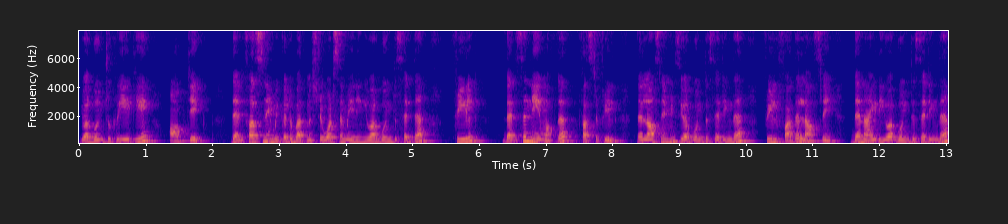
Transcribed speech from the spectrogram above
You are going to create a object. Then first name equal to Padmashri. What's the meaning? You are going to set the field. That's the name of the first field. Then last name means you are going to setting the field for the last name. Then ID you are going to setting the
